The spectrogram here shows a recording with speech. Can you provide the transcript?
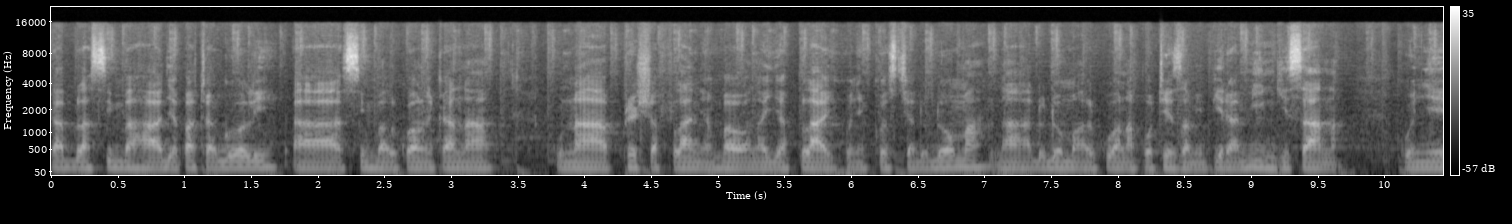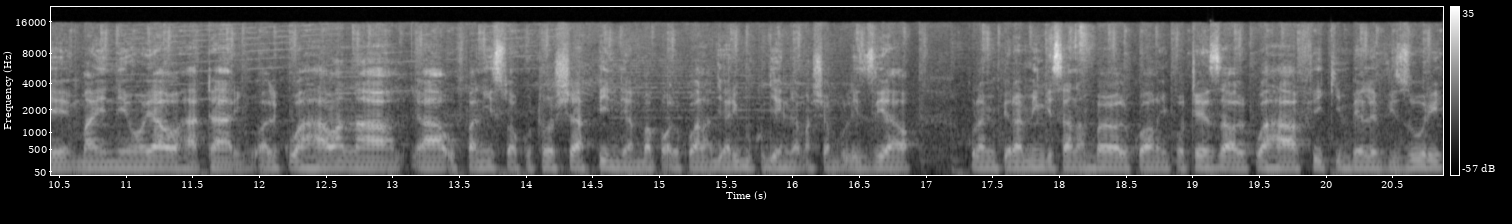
kabla Simba hawajapata goli. Uh, Simba walikuwa wanaonekana kuna pressure fulani ambayo wanaiapply kwenye kikosi cha Dodoma, na Dodoma walikuwa wanapoteza mipira mingi sana kwenye maeneo yao hatari. Walikuwa hawana uh, ufanisi wa kutosha pindi ambapo walikuwa wanajaribu kujenga mashambulizi yao kuna mipira mingi sana ambayo walikuwa wanaipoteza, walikuwa hawafiki mbele vizuri,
